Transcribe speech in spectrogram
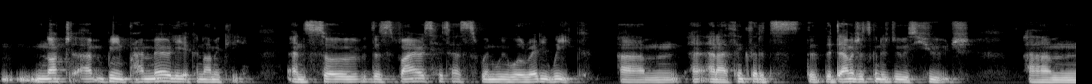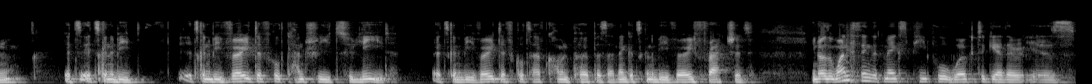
not, I mean, primarily economically. And so this virus hit us when we were already weak. Um, and I think that it's the, the damage it's going to do is huge. Um, it's it's going to be it's going to be a very difficult country to lead. It's going to be very difficult to have common purpose. I think it's going to be very fractured. You know, the one thing that makes people work together is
